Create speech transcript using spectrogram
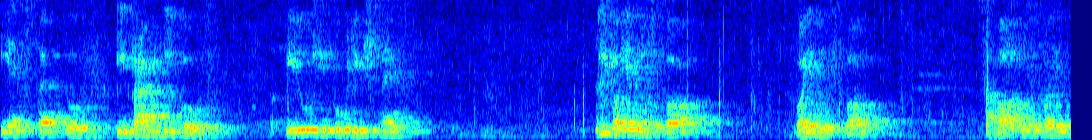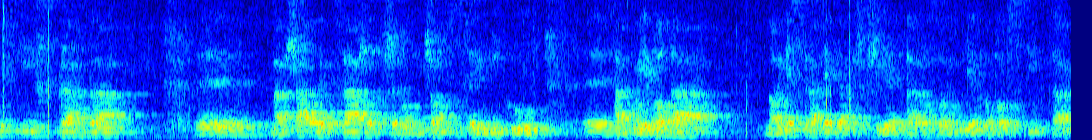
i ekspertów, i prawników, i ludzi publicznych, i województwo, województwo, samorząd jest wojewódzki, prawda, yy, marszałek, zarząd, przewodniczący sejmiku, yy, pan wojewoda. No jest strategia też przyjęta rozwoju Wielkopolski, tak?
